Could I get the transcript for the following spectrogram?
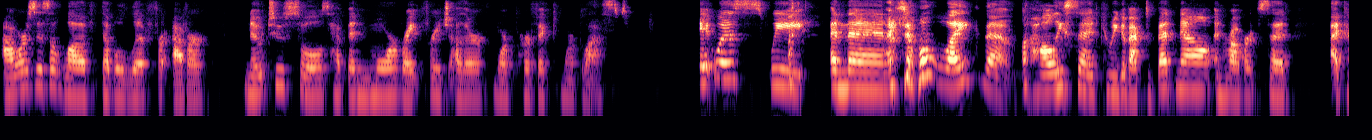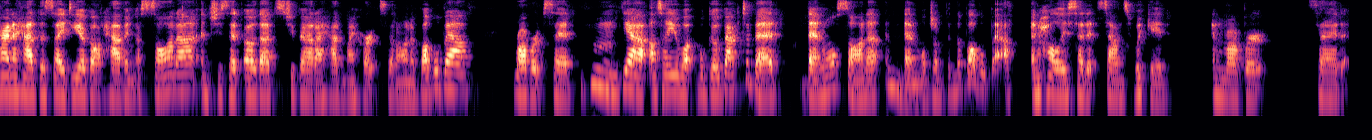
Ours is a love that will live forever. No two souls have been more right for each other, more perfect, more blessed. It was sweet. And then I don't like them. Holly said, Can we go back to bed now? And Robert said, I kind of had this idea about having a sauna. And she said, Oh, that's too bad. I had my heart set on a bubble bath. Robert said, Hmm, yeah, I'll tell you what, we'll go back to bed, then we'll sauna, and then we'll jump in the bubble bath. And Holly said, It sounds wicked. And Robert said,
